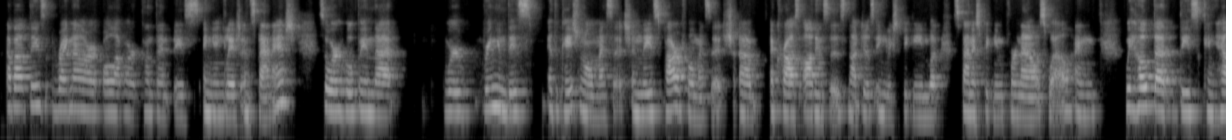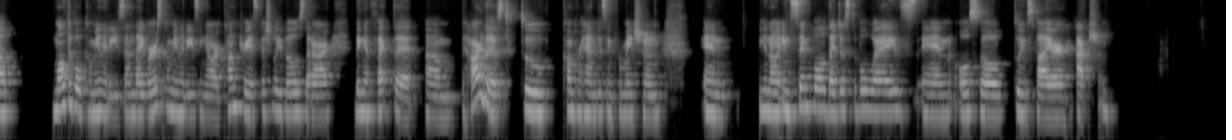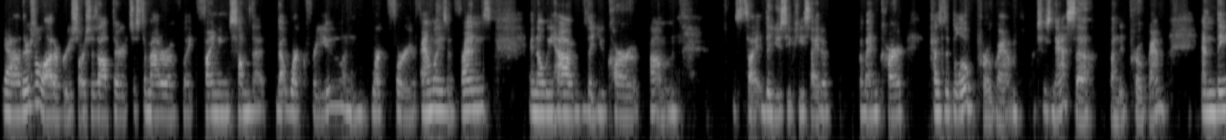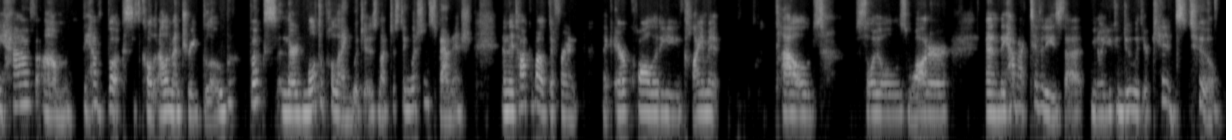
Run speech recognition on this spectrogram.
about this. Right now, our, all of our content is in English and Spanish. So we're hoping that we're bringing this educational message and this powerful message um, across audiences, not just English speaking, but Spanish speaking for now as well. And we hope that this can help multiple communities and diverse communities in our country, especially those that are being affected um, the hardest to comprehend this information and you know in simple digestible ways and also to inspire action yeah there's a lot of resources out there. It's just a matter of like finding some that that work for you and work for your families and friends. I know we have the ucar um, side the ucp side of, of ncar has the globe program which is nasa funded program. And they have um, they have books. It's called elementary globe books and they're in multiple languages not just english and spanish. And they talk about different like air quality climate clouds, soils, water, and they have activities that you know you can do with your kids too.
